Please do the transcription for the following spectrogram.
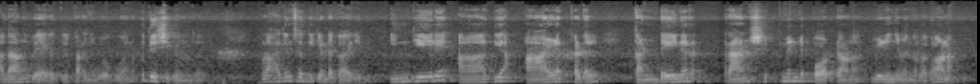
അതാണ് വേഗത്തിൽ പറഞ്ഞു പോകുവാൻ ഉദ്ദേശിക്കുന്നത്. നമ്മൾ ആദ്യം ശ്രദ്ധിക്കേണ്ട കാര്യം ഇന്ത്യയിലെ ആദ്യ ആഴക്കടൽ കണ്ടെയ്നർ ട്രാൻസ്ഷിപ്മെന്റ് പോർട്ടാണ് വിഴിഞ്ഞം എന്നുള്ളതാണ്.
